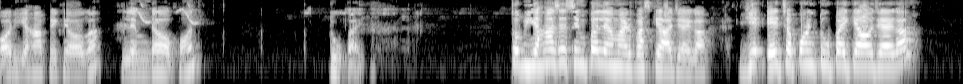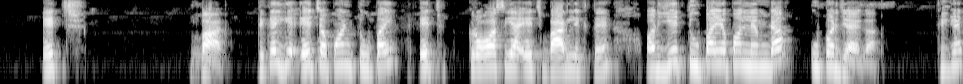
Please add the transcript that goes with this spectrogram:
और यहाँ पे क्या होगा? लेमडा अपॉन टू पाई तो अब यहाँ से सिंपल है, हमारे पास क्या आ जाएगा? ये एच अपॉन टू पाई क्या हो जाएगा? एच बार ठीक है? ये h upon two pi h cross या एच बार लिखते हैं और ये टू पाई अपॉन लेमडा ऊपर जाएगा। ठीक है?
